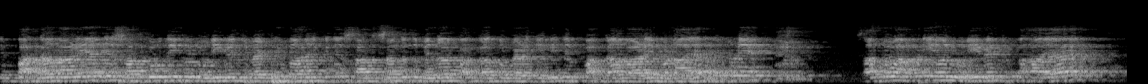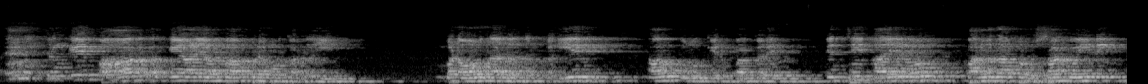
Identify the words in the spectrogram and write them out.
ਤੇ ਭਾਗਾਂ ਵਾਲੇ ਆ ਜੇ ਸਤਿਗੁਰੂ ਦੀ ਹਜ਼ੂਰੀ ਵਿੱਚ ਬੈਠੇ, ਮਹਾਰਾਜ ਕਹਿੰਦੇ ਸਤ ਸੰਗਤ ਬਿਨਾਂ ਭਾਗਾਂ ਤੋਂ ਮਿਲਦੀ ਨਹੀਂ ਤੇ ਭਾਗਾਂ ਵਾਲੇ ਬਣਾਇਆ ਉਹਨੇ ਸਾਨੂੰ ਆਪਣੀ ਹਜ਼ੂਰੀ ਵਿੱਚ ਬਹਾਇਆ ਚੰਗੇ ਭਾਗ ਅੱਗੇ ਵਾਲੇ ਆਪਾਂ ਆਪਣੇ ਹੁਣ ਕਰ ਲਈ। ਬਣਾਉਣ ਦਾ ਯਤਨ ਕਰੀਏ। ਆਓ ਗੁਰੂ ਕਿਰਪਾ ਕਰੇ। ਇੱਥੇ ਆਏ ਹੋ, ਪਲ ਦਾ ਭਰੋਸਾ ਕੋਈ ਨਹੀਂ।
